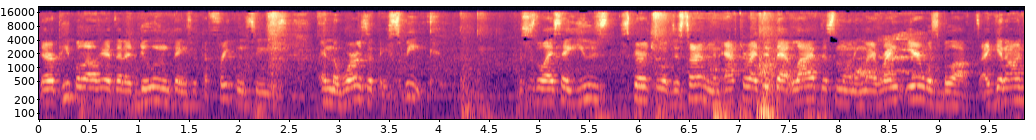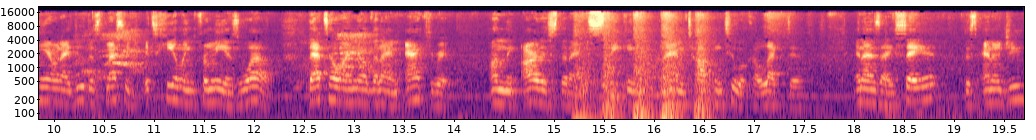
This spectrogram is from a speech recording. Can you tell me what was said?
There are people out here that are doing things with the frequencies in the words that they speak. This is why I say use spiritual discernment. After I did that live this morning, my right ear was blocked. I get on here and I do this message. It's healing for me as well. That's how I know that I am accurate on the artist that I am speaking on. I am talking to a collective. And as I say it, this energy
